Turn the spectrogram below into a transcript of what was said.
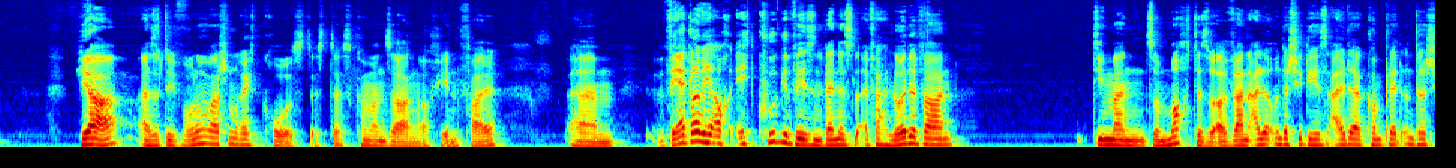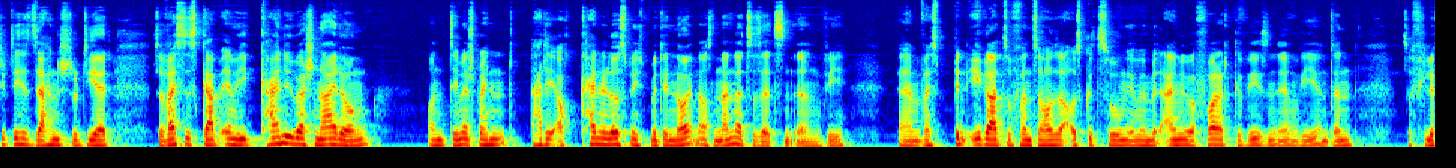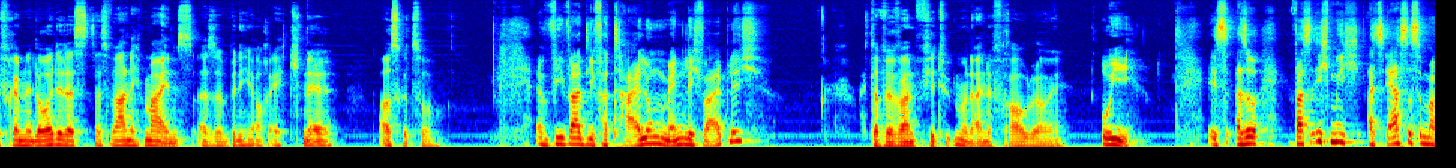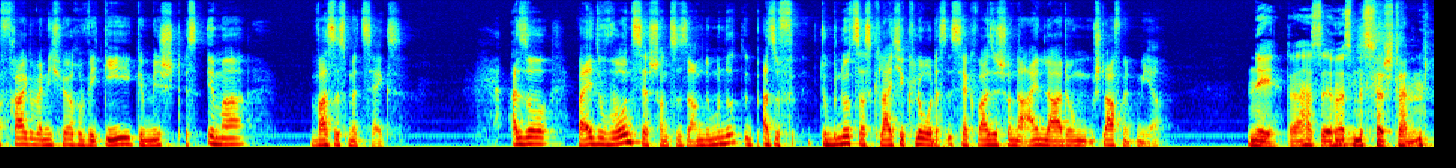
Ja, also die Wohnung war schon recht groß. Das, das kann man sagen, auf jeden Fall. Ähm, Wäre, glaube ich, auch echt cool gewesen, wenn es einfach Leute waren, die man so mochte. So, aber wir waren alle unterschiedliches Alter, komplett unterschiedliche Sachen studiert. So, weißt du, es gab irgendwie keine Überschneidung und dementsprechend hatte ich auch keine Lust, mich mit den Leuten auseinanderzusetzen irgendwie. Ähm, weil ich bin eh gerade so von zu Hause ausgezogen, irgendwie mit allem überfordert gewesen irgendwie und dann so viele fremde Leute, das, das war nicht meins. Also bin ich auch echt schnell ausgezogen. Äh, Wie war die Verteilung männlich-weiblich? Ich glaube, wir waren vier Typen und eine Frau, glaube ich. Ui. Ist, also, was ich mich als erstes immer frage, wenn ich höre WG gemischt, ist immer, was ist mit Sex? Also, weil du wohnst ja schon zusammen, du benutzt, also du benutzt das gleiche Klo, das ist ja quasi schon eine Einladung, schlaf mit mir. Nee, da hast du irgendwas missverstanden.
